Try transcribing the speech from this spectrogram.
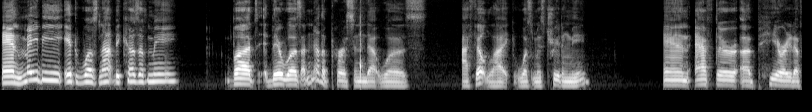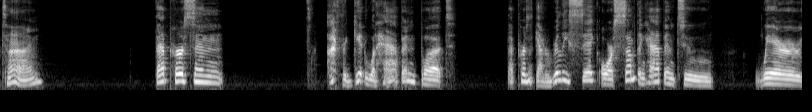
And maybe it was not because of me, but there was another person that was, I felt like, was mistreating me. And after a period of time, that person, I forget what happened, but that person got really sick or something happened to where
